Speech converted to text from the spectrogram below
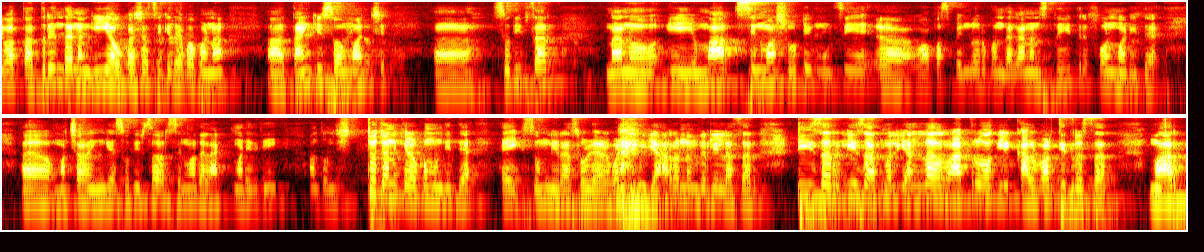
ಇವತ್ತು ಅದರಿಂದ ನನಗೆ ಈ ಅವಕಾಶ ಸಿಕ್ಕಿದೆ Babanna. Thank you so much Sudeep sir ನಾನು ಈ ಮಾರ್ಕ್ ಸಿನಿಮಾ ಶೂಟಿಂಗ್ ಮುಗಿಸಿ ವಾಪಸ್ ಬೆಂಗಳೂರು ಬಂದಾಗ ನನ್ನ ಸ್ನೇಹಿತರಿಗೆ ಫೋನ್ ಮಾಡಿದ್ದೆ. ಮಚ್ಚ, ಹಿಂಗೆ ಸುದೀಪ್ ಸರ್ ಸಿನಿಮಾದಲ್ಲಿ ಆ್ಯಕ್ಟ್ ಮಾಡಿದ್ದೀನಿ ಅಂತ ಒಂದಿಷ್ಟು ಜನ ಕೇಳ್ಕೊಂಬಂದಿದ್ದೆ ಏಯ್ ಸುಮ್ಮನಿರ ಸುಳ್ಳು ಹೇಳ್ಬೇಡ. ಯಾರೂ ನಂಬಿರಲಿಲ್ಲ ಸರ್ ಟೀಸರ್ ರಿಲೀಸ್ ಆದಮೇಲೆ ಎಲ್ಲ ರಾತ್ರಿ ಆಗಲಿ ಕಾಲ್ ಮಾಡ್ತಿದ್ರು ಸರ್ ಮಾರ್ಕ್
